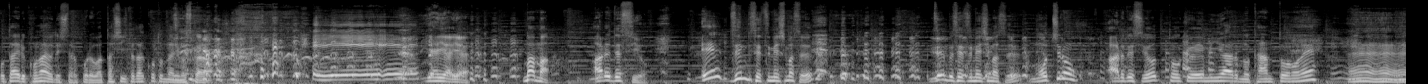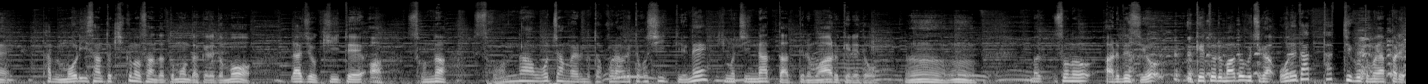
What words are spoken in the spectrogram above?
お便り来ないようでしたらこれ私いただくことになりますから。ええいやいやいや、まあまあ、あれですよ。え、全部説明します？全部説明します？もちろん、あれですよ、東京 MER の担当のね、ええ。ええええ多分森井さんと菊野さんだと思うんだけれども、ラジオ聞いて、あそんな、そんなお坊ちゃんがいるんだったら、これあげてほしいっていうね、気持ちになったっていうのもあるけれど、うんうん。まあ、そのあれですよ。受け取る窓口が俺だったっていうこともやっぱり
